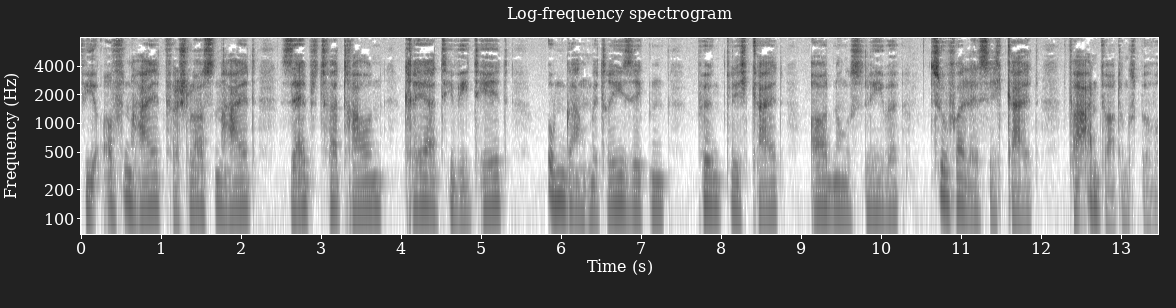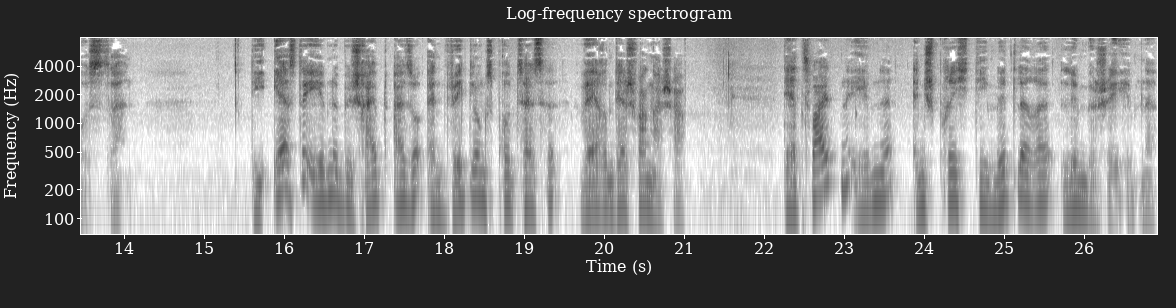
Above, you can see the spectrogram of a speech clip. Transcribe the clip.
wie Offenheit, Verschlossenheit, Selbstvertrauen, Kreativität, Umgang mit Risiken, Pünktlichkeit, Ordnungsliebe, Zuverlässigkeit, Verantwortungsbewusstsein. Die erste Ebene beschreibt also Entwicklungsprozesse während der Schwangerschaft. Der zweiten Ebene entspricht die mittlere limbische Ebene,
